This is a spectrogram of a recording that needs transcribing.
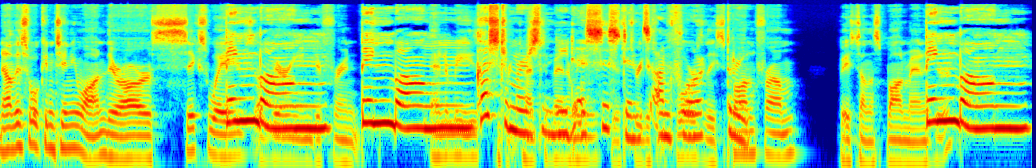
Now this will continue on. There are six waves Bing of varying bong. different Bing bong. enemies. Customers need enemies. Assistance on floors floor they spawn three. from based on the spawn manager. Bing bong.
